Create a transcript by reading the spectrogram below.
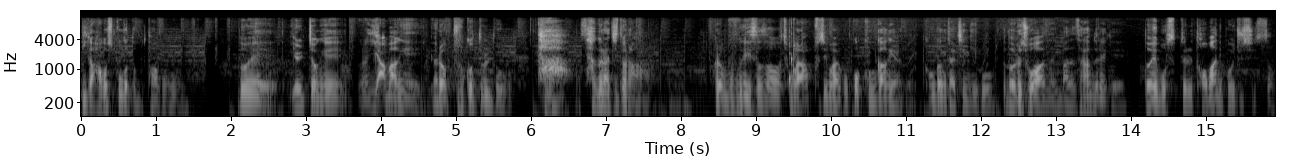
네가 하고 싶은 것도 못하고 너의 열정의 야망의 여러 불꽃들도 다 사그라지더라 음, 그런 부분에 있어서 정말 아프지 말고 꼭 건강해야 돼. 건강 잘 챙기고 너를 좋아하는 많은 사람들에게 너의 모습들을 더 많이 보여줄 수 있어.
